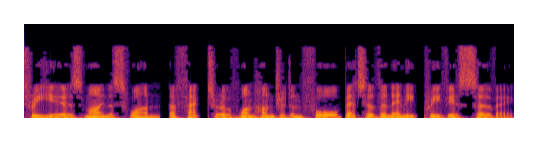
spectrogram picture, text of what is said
3 years 1, a factor of 104 better than any previous survey.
